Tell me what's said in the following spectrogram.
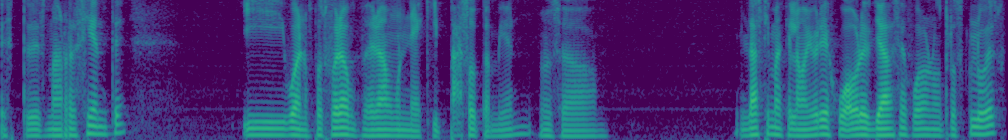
Este es más reciente. Y bueno, pues fuera, era un equipazo también. O sea, lástima que la mayoría de jugadores ya se fueron a otros clubes.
